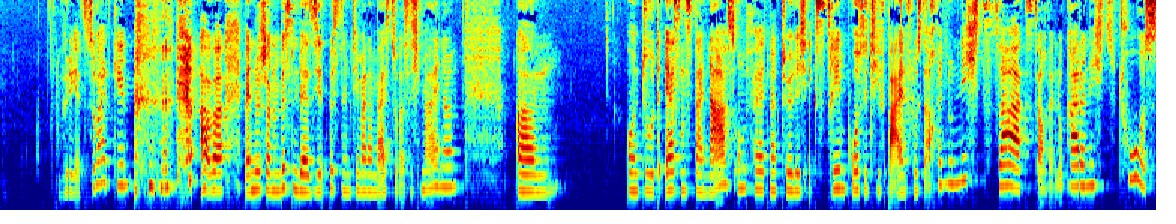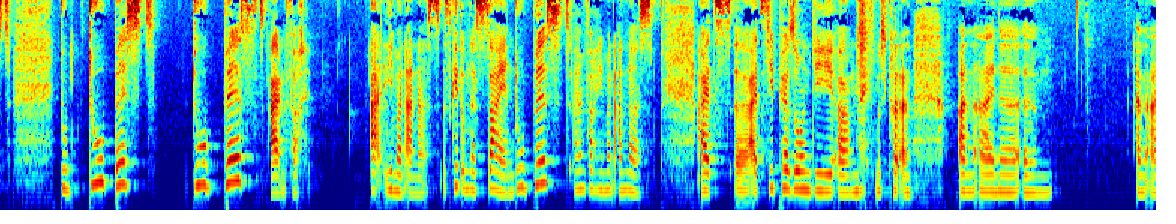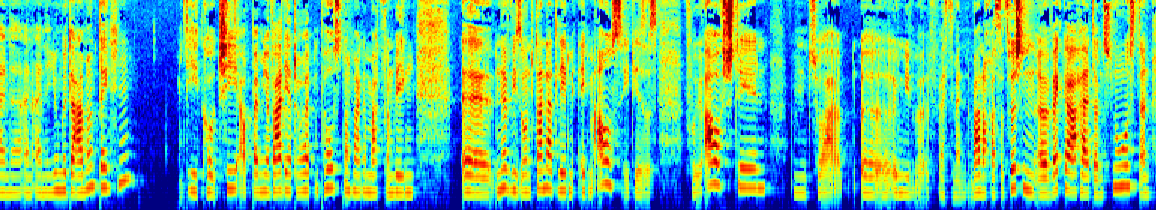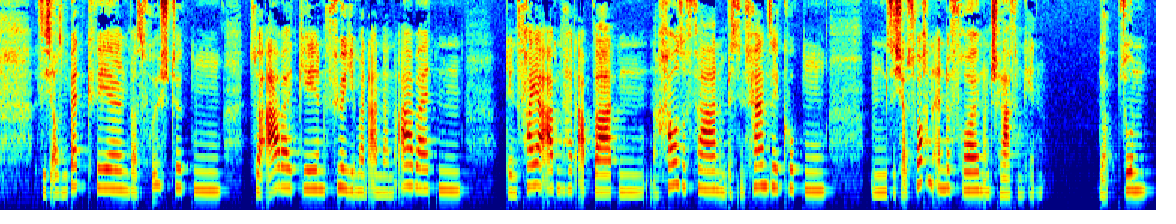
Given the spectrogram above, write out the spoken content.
würde jetzt zu weit gehen, aber wenn du schon ein bisschen versiert bist in dem Thema, dann weißt du, was ich meine. Ähm, und du erstens dein nahes Umfeld natürlich extrem positiv beeinflusst, auch wenn du nichts sagst, auch wenn du gerade nichts tust. Du, du bist, du bist einfach äh, jemand anders. Es geht um das Sein. Du bist einfach jemand anders als äh, als die Person, die ähm, jetzt muss ich gerade an an eine ähm, an eine, an eine junge Dame denken, die Coachie auch bei mir war, die hatte heute einen Post nochmal gemacht von wegen, äh, ne, wie so ein Standardleben eben aussieht. Dieses früh aufstehen, ähm, zur äh, irgendwie, weiß ich mein, war noch was dazwischen, äh, Wecker, halt dann Snooze, dann sich aus dem Bett quälen, was frühstücken, zur Arbeit gehen, für jemand anderen arbeiten, den Feierabend halt abwarten, nach Hause fahren, ein bisschen Fernseh gucken, ähm, sich aufs Wochenende freuen und schlafen gehen ja, so ein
